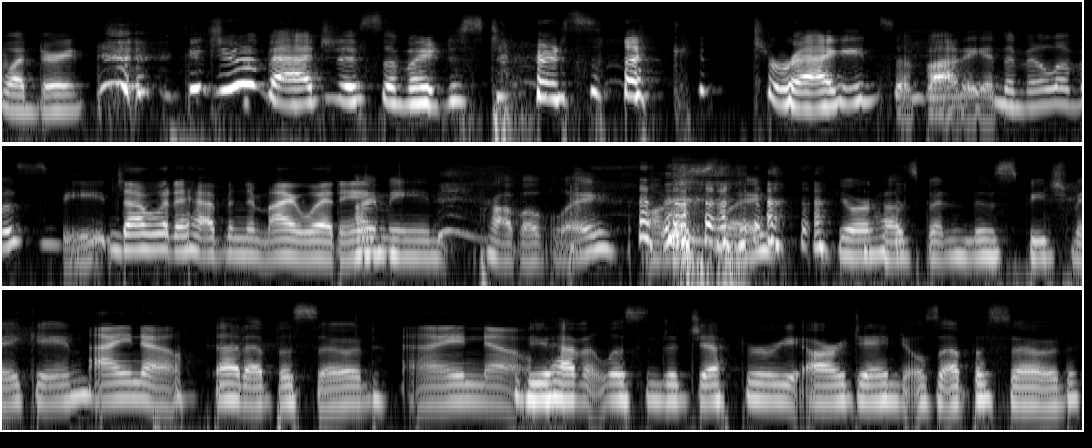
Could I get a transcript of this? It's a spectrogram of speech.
wondering. Could you imagine if somebody just starts like dragging somebody in the middle of a speech? That would have happened at my wedding. I mean, probably, honestly. Your husband and his speech making. I know. That episode. I know. If you haven't listened to Jeffrey R. Daniels episode,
